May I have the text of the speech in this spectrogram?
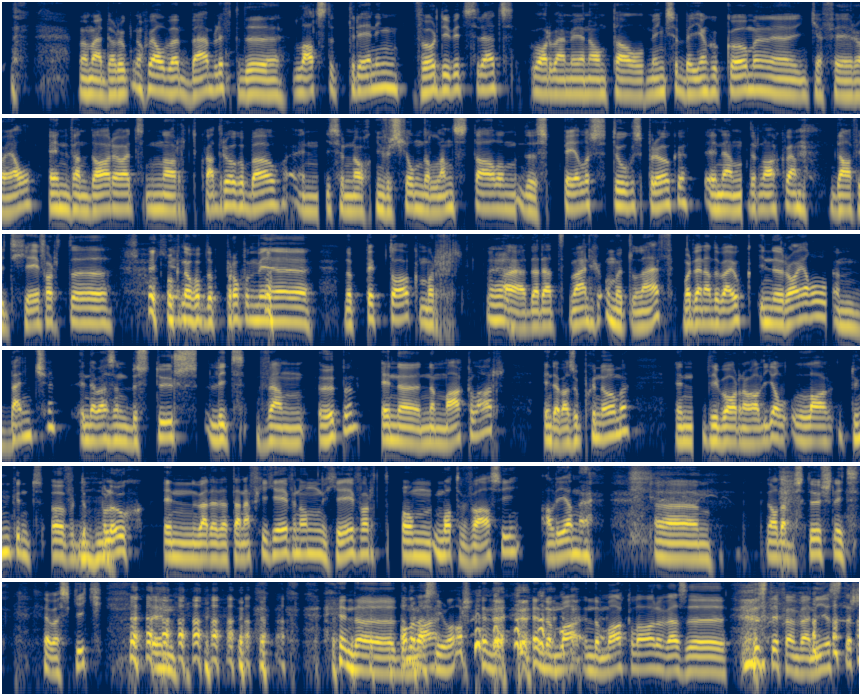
wat mij daar ook nog wel bij blijft, de laatste training voor die wedstrijd, waar wij met een aantal mensen bijeengekomen uh, in Café Royal. En van daaruit naar het Quadro-gebouw. En is er nog in verschillende landstalen de spelers toegesproken. En dan daarna kwam David Gevert uh, ook nog op de proppen met uh, een pep-talk. Maar ja. Ah, dat had weinig om het lijf. Maar dan hadden wij ook in de Royal een bandje. En dat was een bestuurslid van Eupen en uh, een makelaar. En dat was opgenomen. En die waren nogal heel laagdunkend over de mm ploeg. En we hadden dat dan afgegeven aan Gevert om motivatie. Alleen, uh, dat bestuurslid, dat was ik. En, en de, de, was niet waar. En de, en de, ma en de makelaar was uh, Stefan van Eester.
